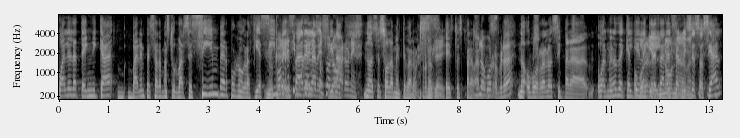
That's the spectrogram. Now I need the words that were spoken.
¿Cuál es la técnica? Van a empezar a masturbarse sin ver pornografía, sin Ok. ¿Hombres y pensar en la vecina. solo varones? No, eso es solamente varones. Esto es para Entonces lo varones. borro, ¿verdad? No, o borrarlo así para, o al menos de que alguien le quiera dar no el servicio social.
